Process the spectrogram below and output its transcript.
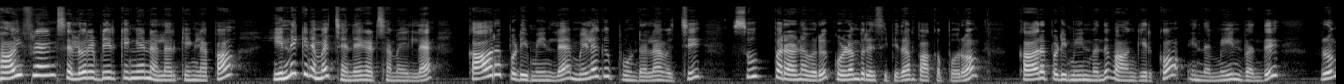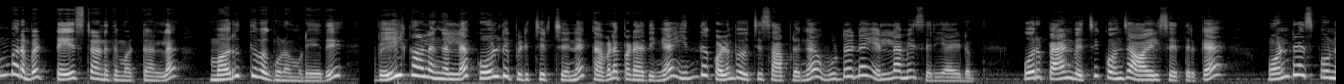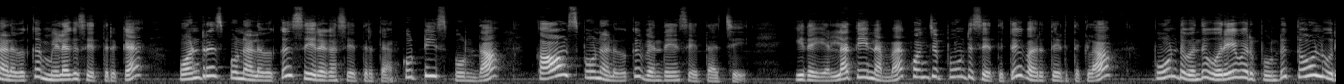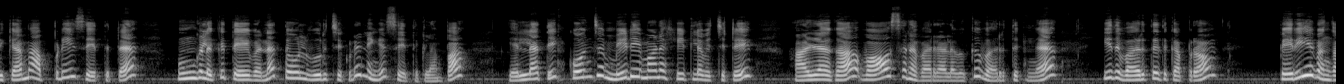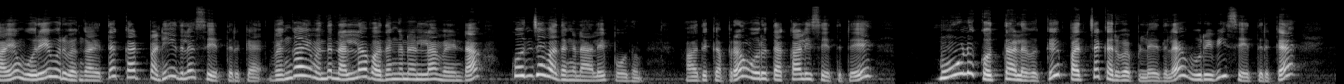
Hi friends எல்லோரும் எப்படி இருக்கீங்க? நல்லா இருக்கீங்களாப்பா? இன்றைக்கி நம்ம சென்னைகாட் சமையலில் காரப்பொடி மீனில் மிளகு பூண்டெல்லாம் வச்சு சூப்பரான ஒரு குழம்பு ரெசிபி தான் பார்க்க போகிறோம் காரப்பொடி மீன் வந்து வாங்கியிருக்கோம். இந்த மீன் வந்து ரொம்ப ரொம்ப டேஸ்டானது மட்டும் இல்லை மருத்துவ குணமுடையது. வெயில் காலங்களில் கோல்டு பிடிச்சிருச்சுன்னு கவலைப்படாதீங்க. இந்த குழம்பு வச்சு சாப்பிடுங்க உடனே எல்லாமே சரியாயிடும். ஒரு பேன் வச்சு கொஞ்சம் ஆயில் சேர்த்துருக்கேன். ஒன்றரை ஸ்பூன் அளவுக்கு மிளகு சேர்த்துருக்கேன். ஒன்றரை ஸ்பூன் அளவுக்கு சீரகம் சேர்த்துருக்கேன். குட்டி ஸ்பூன் தான். கால் ஸ்பூன் அளவுக்கு வெந்தயம் சேர்த்தாச்சு. இதை எல்லாத்தையும் நம்ம கொஞ்சம் பூண்டு சேர்த்துட்டு வறுத்து எடுத்துக்கலாம். பூண்டு வந்து ஒரே ஒரு பூண்டு தோல் உரிக்காமல் அப்படியே சேர்த்துட்டேன். உங்களுக்கு தேவைன்னா தோல் உரித்து கூட நீங்கள் சேர்த்துக்கலாம்ப்பா. எல்லாத்தையும் கொஞ்சம் மீடியமான ஹீட்டில் வச்சுட்டு அழகாக வாசனை வர அளவுக்கு வறுத்துக்குங்க. இது வறுத்ததுக்கப்புறம் பெரிய வெங்காயம் ஒரே ஒரு வெங்காயத்தை கட் பண்ணி இதில் சேர்த்துருக்கேன். வெங்காயம் வந்து நல்லா வதங்கணும்லாம் வேண்டாம். கொஞ்சம் வதங்கினாலே போதும். அதுக்கப்புறம் ஒரு தக்காளி சேர்த்துட்டு மூணு கொத்த அளவுக்கு பச்சை கருவேப்பிலை இதில் உருவி சேர்த்துருக்கேன்.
